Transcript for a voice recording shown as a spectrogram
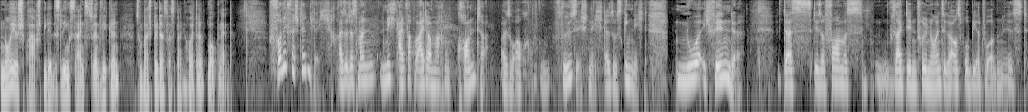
neue Sprachspiele des Linksseins zu entwickeln, zum Beispiel das, was man heute Vogue nennt. Völlig verständlich. Also, dass man nicht einfach weitermachen konnte. Also auch physisch nicht. Also es ging nicht. Nur ich finde, dass diese Form, was seit den frühen 90er ausprobiert worden ist,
